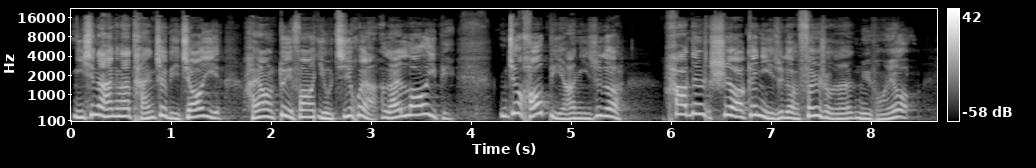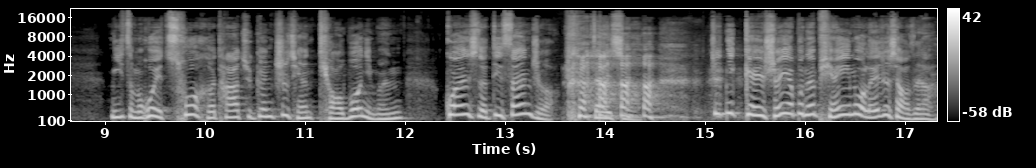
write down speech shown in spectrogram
你现在还跟他谈这笔交易，还让对方有机会啊来捞一笔，你就好比啊，你这个哈登是要跟你这个分手的女朋友，你怎么会撮合他去跟之前挑拨你们关系的第三者在一起？这你给谁也不能便宜莫雷这小子呀！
